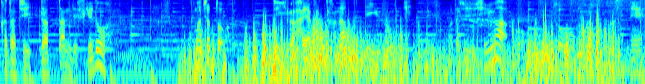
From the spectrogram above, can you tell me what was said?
形だったんですけどまあちょっと時期が早かったかなっていうふうにね私自身はこうそう思いますね。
